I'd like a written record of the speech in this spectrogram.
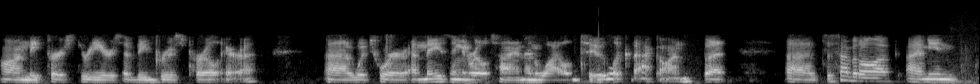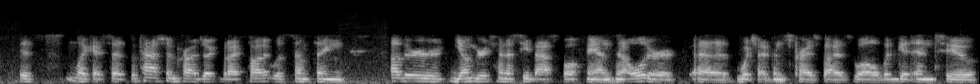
on the first three years of the Bruce Pearl era, uh, which were amazing in real time and wild to look back on. But uh, to sum it all up, I mean, it's like I said, it's a passion project, but I thought it was something other younger Tennessee basketball fans and older, uh, which I've been surprised by as well, would get into.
